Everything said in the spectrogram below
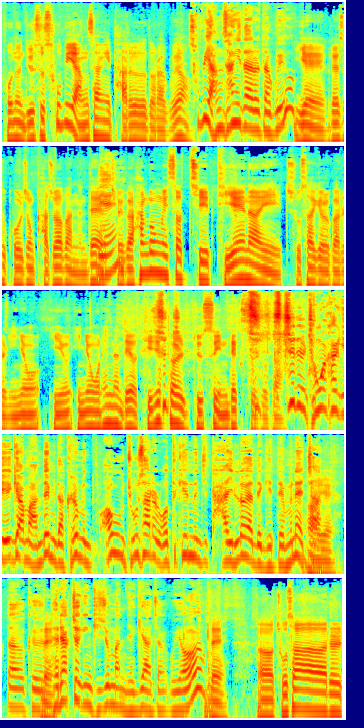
보는 뉴스 소비 양상이 다르더라고요. 소비 양상이 다르다고요? 예, 그래서 그걸 좀 가져와 봤는데 네. 저희가 한국 리서치 D&I 조사 결과를 인용 인용을 했는데요. 디지털 수치, 뉴스 인덱스 수, 조사. 수치를 정확하게 얘기하면 안 됩니다. 그러면 아우 조사를 어떻게 했는지 다 일러야 되기 때문에 자, 아, 예. 그 네. 대략적인 기준만 얘기하자고요. 네. 어, 조사를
